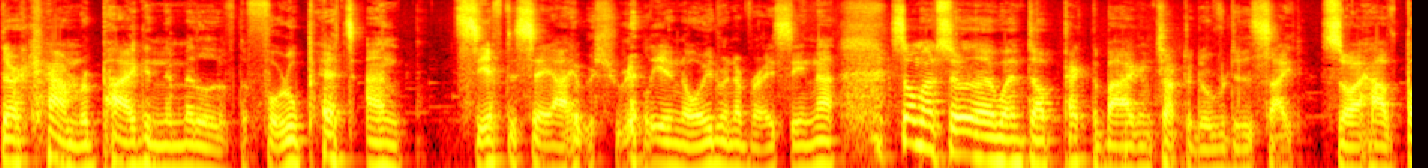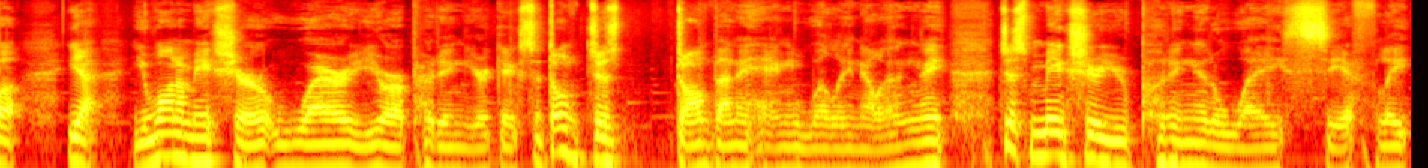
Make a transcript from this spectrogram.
their camera bag in the middle of the photo pit and safe to say I was really annoyed whenever I seen that. So much so that I went up, picked the bag and chucked it over to the side. So I have. But yeah, you want to make sure where you're putting your gigs. So don't just dump anything willy-nilly. Just make sure you're putting it away safely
